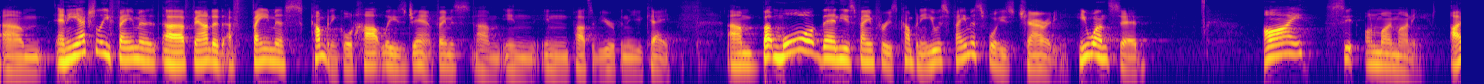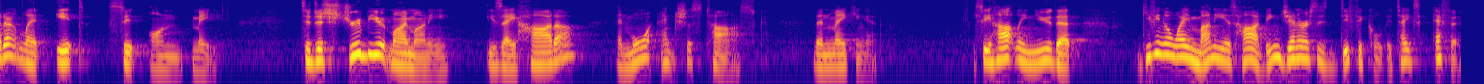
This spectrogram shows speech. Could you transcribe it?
Um, and he actually famous, uh, founded a famous company called Hartley's Jam, famous um, in, in parts of Europe and the UK. Um, but more than his fame for his company, he was famous for his charity. He once said, I sit on my money. I don't let it sit on me. To distribute my money is a harder and more anxious task than making it. You see, Hartley knew that giving away money is hard, being generous is difficult, it takes effort.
